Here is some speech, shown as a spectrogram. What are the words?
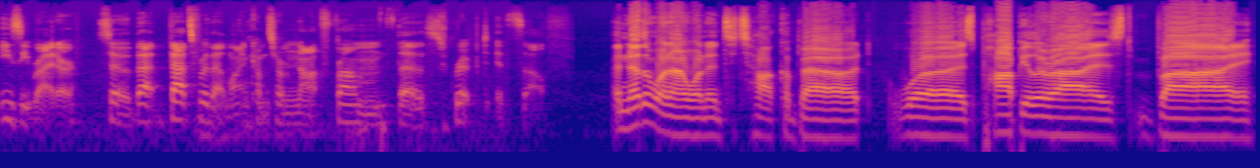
Easy Rider, so that that's where that line comes from, not from the script itself. Another one I wanted to talk about was popularized by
